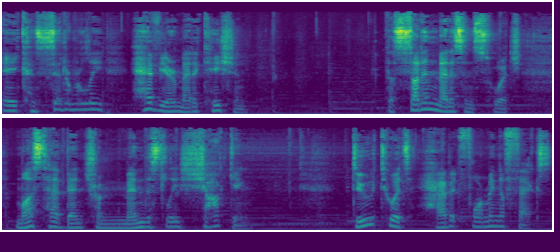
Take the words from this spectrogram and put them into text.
a considerably heavier medication. The sudden medicine switch must have been tremendously shocking. Due to its habit forming effects,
